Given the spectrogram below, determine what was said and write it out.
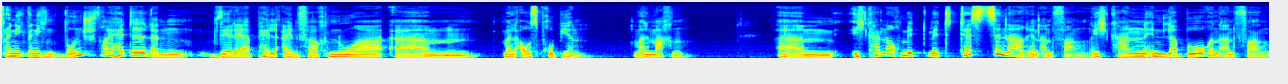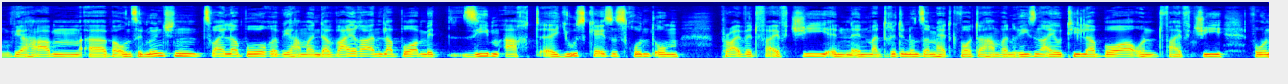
Wenn ich, wenn ich einen Wunsch frei hätte, dann wäre der Appell einfach nur ähm, mal ausprobieren, mal machen. Ähm, ich kann auch mit, mit Testszenarien anfangen. Ich kann in Laboren anfangen. Wir haben äh, bei uns in München zwei Labore. Wir haben in der Weira ein Labor mit sieben, acht äh, Use Cases rund um Private 5G. In, in Madrid in unserem Headquarter haben wir ein riesen IoT-Labor und 5G, wo,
